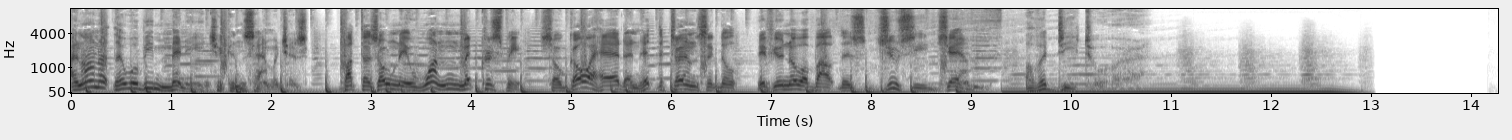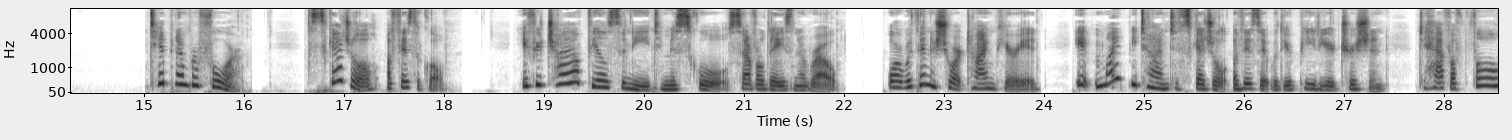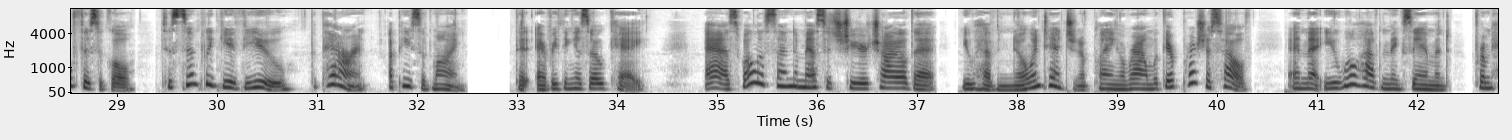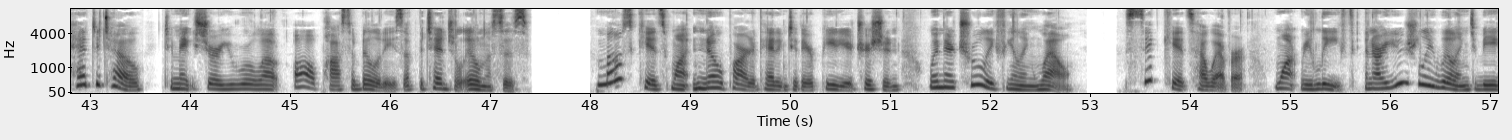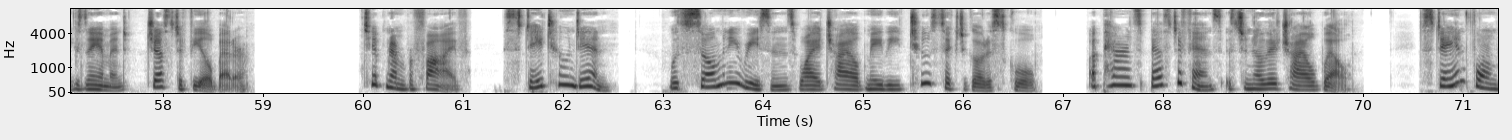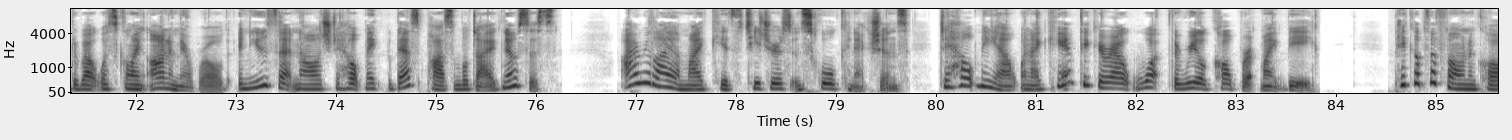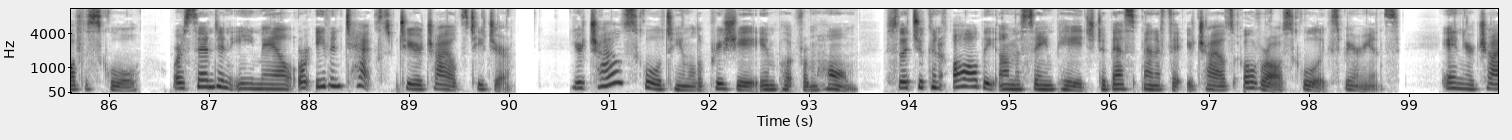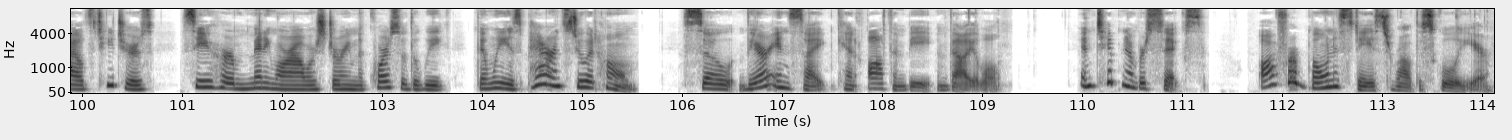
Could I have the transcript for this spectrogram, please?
and on it there will be many chicken sandwiches. But there's only one McCrispy. So go ahead and hit the turn signal if you know about this juicy gem of a detour. Tip number four schedule a physical. If your child feels the need to miss school several days in a row, or within a short time period, it might be time to schedule a visit with your pediatrician to have a full physical to simply give you, the parent, a peace of mind that everything is okay, as well as send a message to your child that you have no intention of playing around with their precious health and that you will have them examined from head to toe to make sure you rule out all possibilities of potential illnesses. Most kids want no part of heading to their pediatrician when they're truly feeling well. Sick kids, however, want relief and are usually willing to be examined just to feel better. Tip number five stay tuned in. With so many reasons why a child may be too sick to go to school, a parent's best defense is to know their child well. Stay informed about what's going on in their world and use that knowledge to help make the best possible diagnosis. I rely on my kids' teachers and school connections to help me out when I can't figure out what the real culprit might be. Pick up the phone and call the school, or send an email or even text to your child's teacher. Your child's school team will appreciate input from home so that you can all be on the same page to best benefit your child's overall school experience and your child's teachers see her many more hours during the course of the week than we as parents do at home, so their insight can often be invaluable. And tip number six offer bonus days throughout the school year.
